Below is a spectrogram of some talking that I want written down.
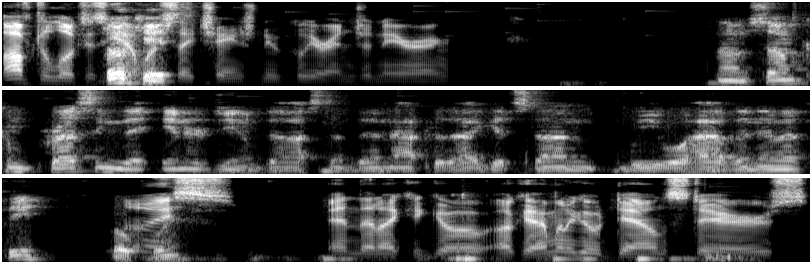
I'll have to look to see how much they changed nuclear engineering. Um, so I'm compressing the energium dust, and then after that gets done, we will have an MFE. Hopefully. Nice. And then I could go. Okay, I'm gonna go downstairs.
